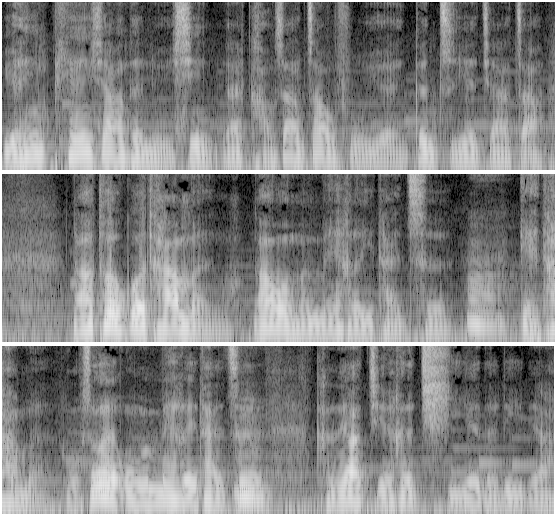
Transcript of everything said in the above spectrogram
原因偏乡的女性来考上造福员跟职业驾照，然后透过他们，然后我们媒合一台车，嗯，给他们，所以我们媒合一台车可能要结合企业的力量。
